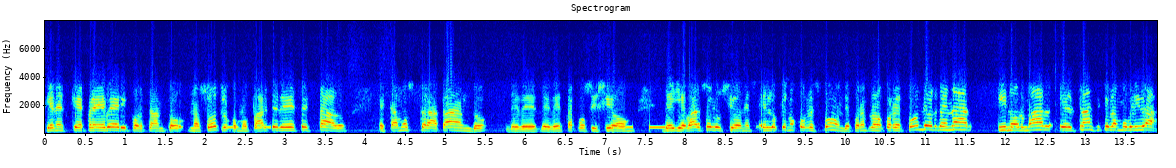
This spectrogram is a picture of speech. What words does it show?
tienes que prever y por tanto nosotros como parte de ese Estado estamos tratando de, de, esta posición de llevar soluciones en lo que nos corresponde. Por ejemplo, nos corresponde ordenar y normar el tránsito y la movilidad.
